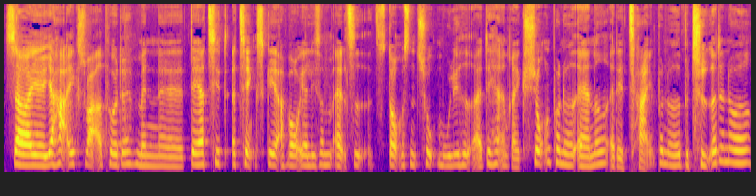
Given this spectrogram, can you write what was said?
Så øh, jeg har ikke svaret på det, men øh, det er tit, at ting sker, hvor jeg ligesom altid står med sådan to muligheder. Er det her en reaktion på noget andet? Er det et tegn på noget? Betyder det noget?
